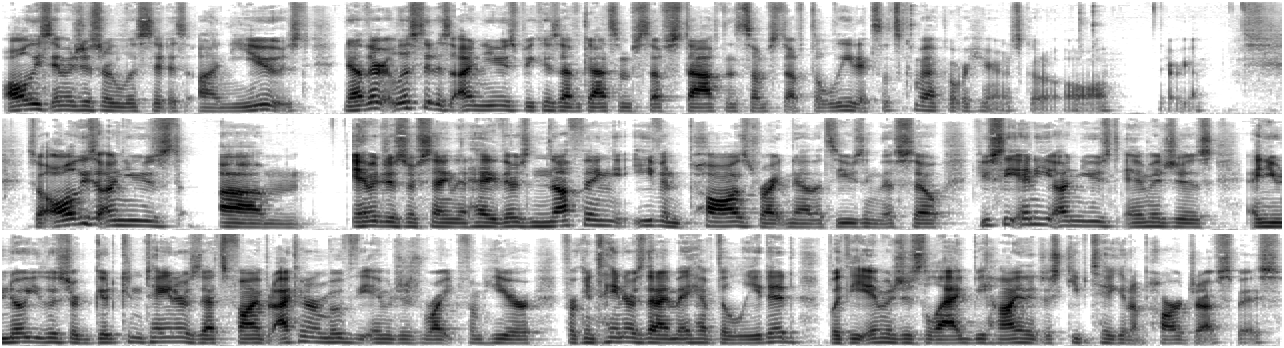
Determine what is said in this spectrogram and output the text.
all these images are listed as unused. Now they're listed as unused because I've got some stuff stopped and some stuff deleted. So let's come back over here. And let's go to all. There we go. So all these unused um, images are saying that, hey, there's nothing even paused right now that's using this. So if you see any unused images and you know you those are good containers, that's fine. But I can remove the images right from here for containers that I may have deleted, but the images lag behind and just keep taking up hard drive space.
